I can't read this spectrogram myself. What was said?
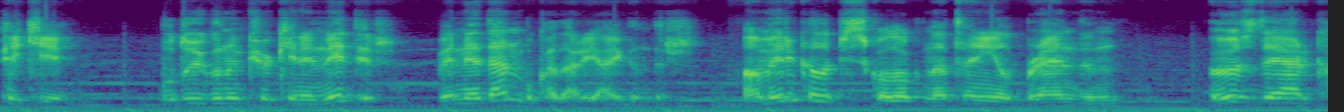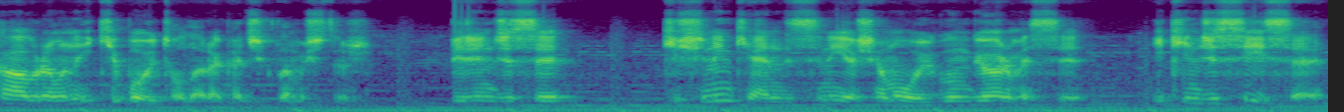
Peki, bu duygunun kökeni nedir ve neden bu kadar yaygındır? Amerikalı psikolog Nathaniel Brandon, özdeğer kavramını iki boyut olarak açıklamıştır. Birincisi, kişinin kendisini yaşama uygun görmesi, ikincisi ise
